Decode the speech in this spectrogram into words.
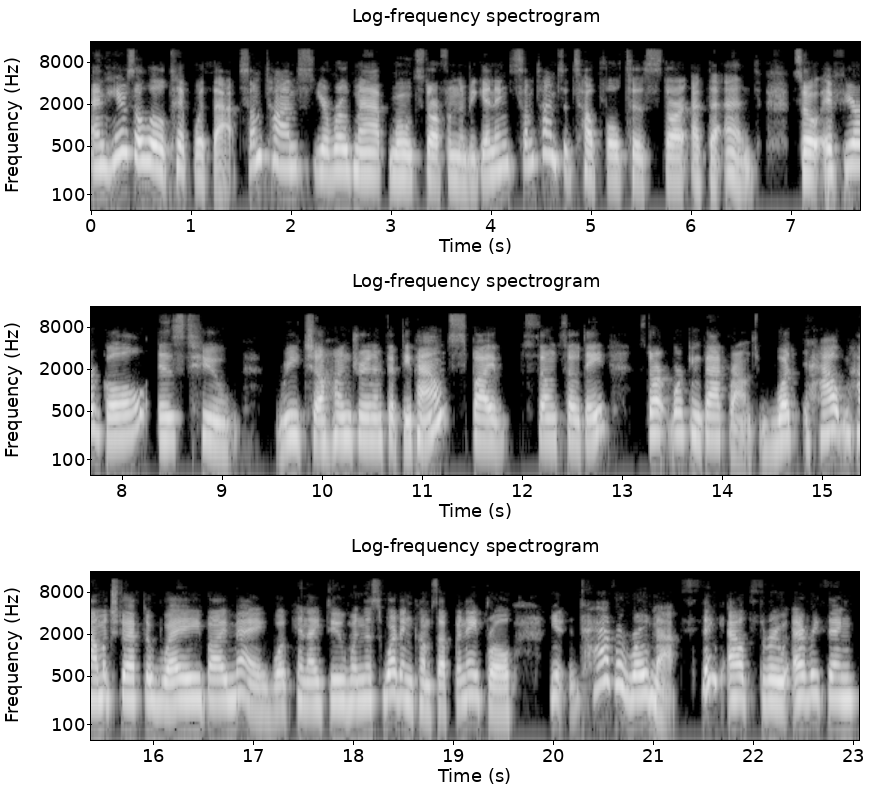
And here's a little tip with that. Sometimes your roadmap won't start from the beginning. Sometimes it's helpful to start at the end. So if your goal is to reach 150 pounds by so and so date, start working backgrounds. What how how much do I have to weigh by May? What can I do when this wedding comes up in April? You have a roadmap. Think out through everything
